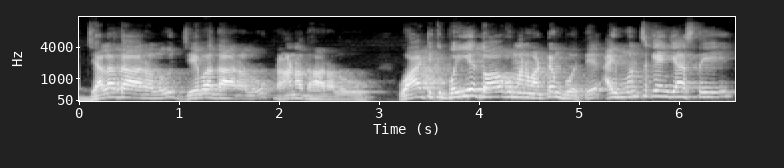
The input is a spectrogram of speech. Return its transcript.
జలధారలు జీవధారలు ప్రాణధారలు వాటికి పొయ్యే దోవకు మనం అడ్డం పోతే అవి ముంచకేం చేస్తాయి?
